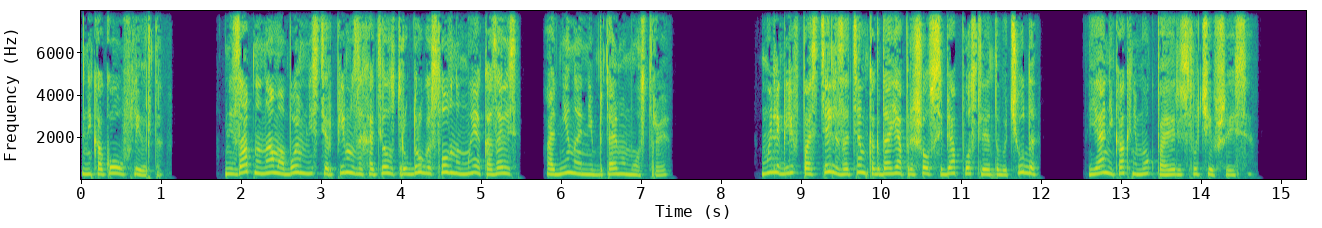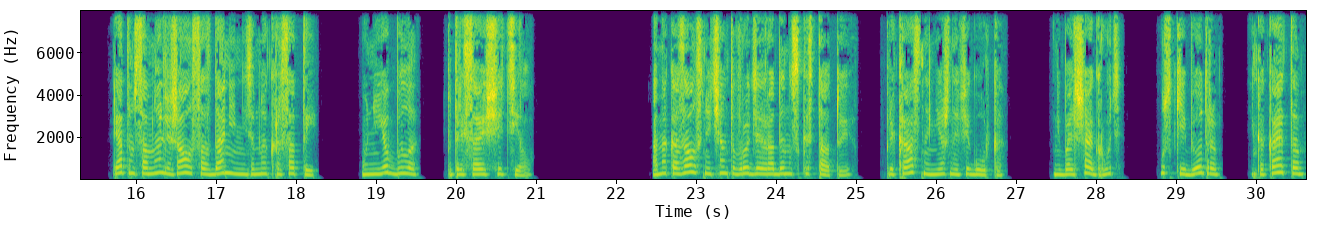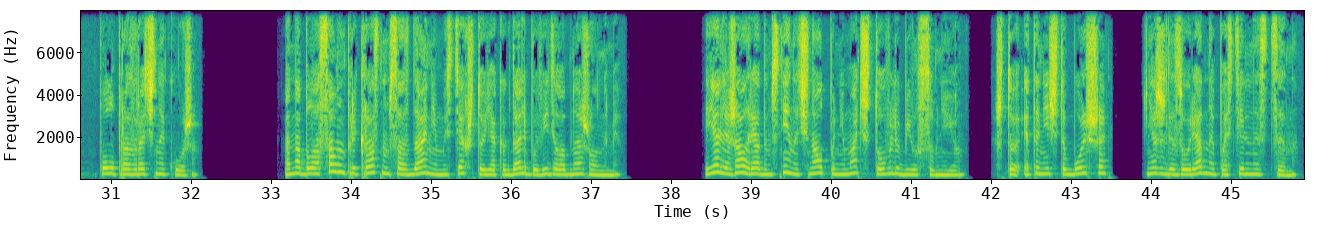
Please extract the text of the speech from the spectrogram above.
Никакого флирта. Внезапно нам обоим нестерпимо захотелось друг друга, словно мы оказались одни на необитаемом острове. Мы легли в постель, затем, когда я пришел в себя после этого чуда, я никак не мог поверить в случившееся. Рядом со мной лежало создание неземной красоты. У нее было потрясающее тело. Она казалась мне чем-то вроде роденовской статуи. Прекрасная нежная фигурка. Небольшая грудь, узкие бедра и какая-то полупрозрачная кожа. Она была самым прекрасным созданием из тех, что я когда-либо видел обнаженными я лежал рядом с ней и начинал понимать, что влюбился в нее, что это нечто большее, нежели заурядная постельная сцена.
